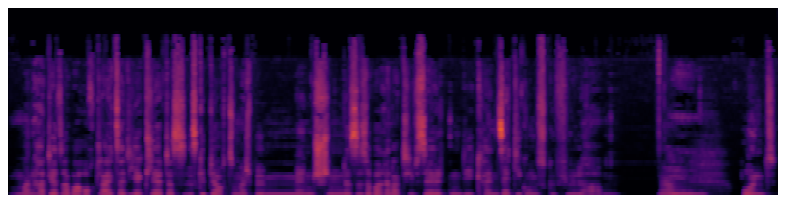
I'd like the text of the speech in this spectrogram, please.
man hat jetzt aber auch gleichzeitig erklärt, dass es gibt ja auch zum Beispiel Menschen, das ist aber relativ selten, die kein Sättigungsgefühl haben. Ja? Mhm. Und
